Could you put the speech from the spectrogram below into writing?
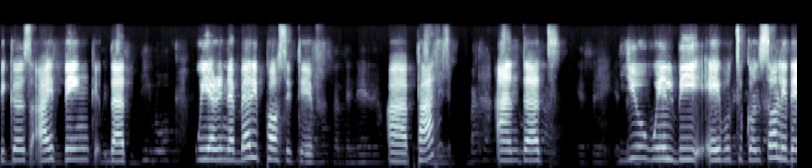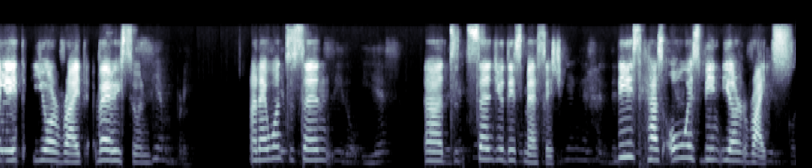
because I think that we are in a very positive uh, path and that you will be able to consolidate your right very soon. And I want to send uh, to send you this message. This has always been your rights,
